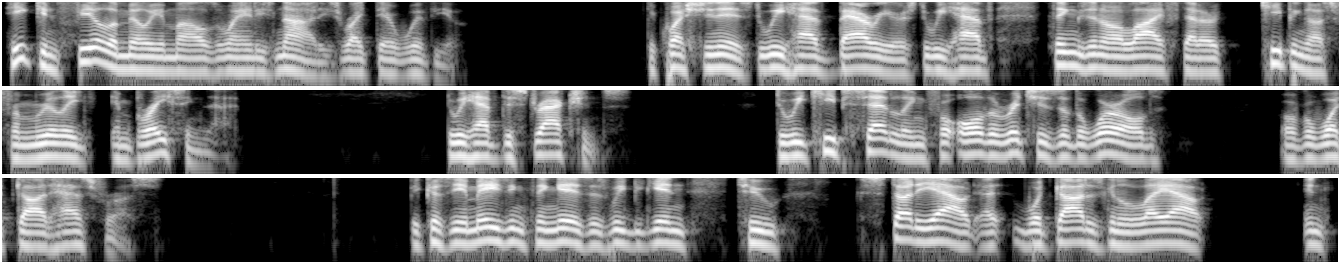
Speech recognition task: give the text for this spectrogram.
He can feel a million miles away and he's not. He's right there with you. The question is do we have barriers? Do we have things in our life that are keeping us from really embracing that? Do we have distractions? Do we keep settling for all the riches of the world over what God has for us? Because the amazing thing is, as we begin to study out at what God is going to lay out in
